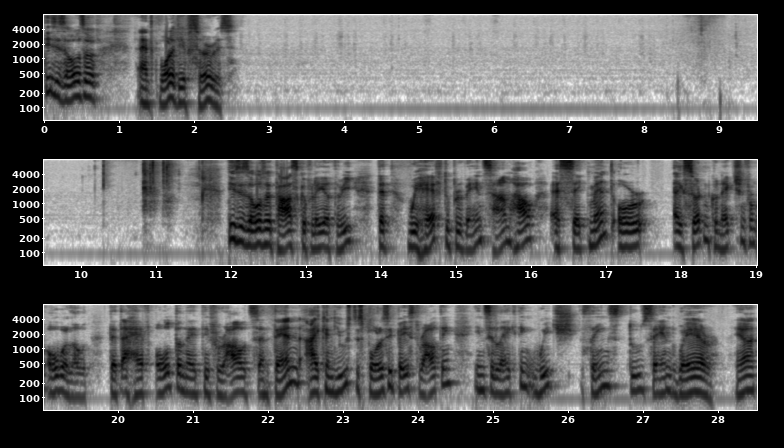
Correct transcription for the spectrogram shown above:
This is also, and quality of service. This is also a task of layer 3 that we have to prevent somehow a segment or a certain connection from overload that I have alternative routes and then I can use this policy-based routing in selecting which things to send where yeah,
